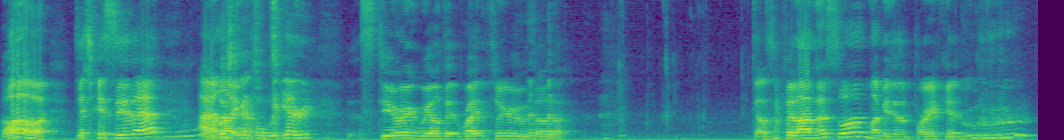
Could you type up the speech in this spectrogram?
Whoa! Did you see that? I That was like kinda weird. steering wheeled it right through the. Doesn't fit on this one. Let me just break it. Oh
